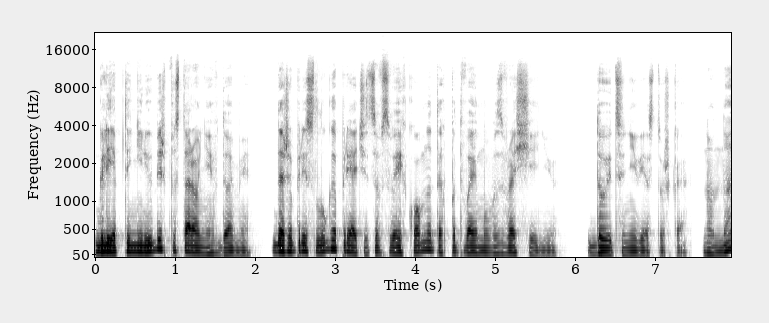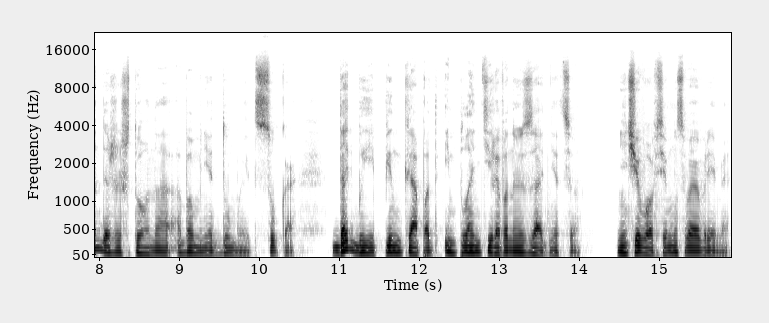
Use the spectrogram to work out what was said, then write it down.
Глеб, ты не любишь посторонних в доме? Даже прислуга прячется в своих комнатах по твоему возвращению». Дуется невестушка. «Но надо же, что она обо мне думает, сука!» Дать бы ей пинка под имплантированную задницу. Ничего, всему свое время.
